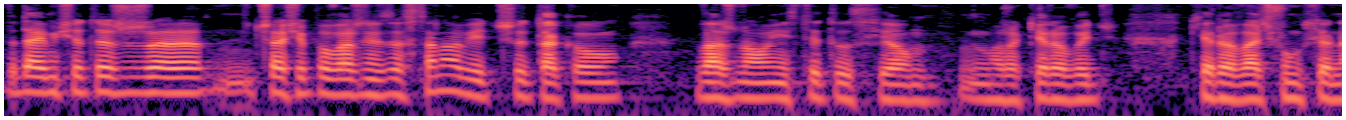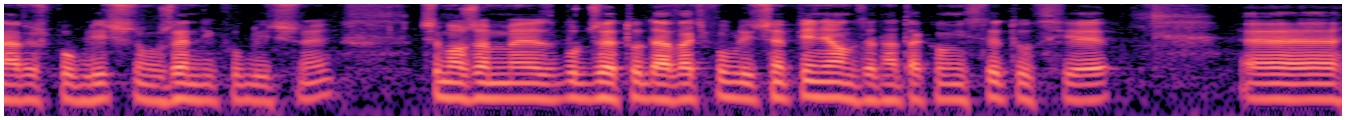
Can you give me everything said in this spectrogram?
Wydaje mi się też, że trzeba się poważnie zastanowić, czy taką ważną instytucją może kierować, kierować funkcjonariusz publiczny, urzędnik publiczny, czy możemy z budżetu dawać publiczne pieniądze na taką instytucję, e, e,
